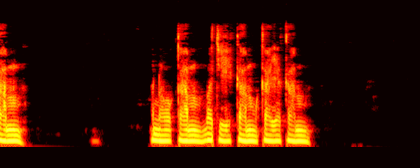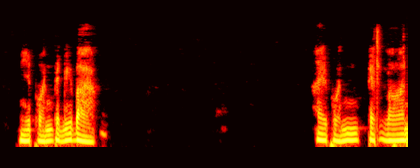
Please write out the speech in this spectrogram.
กรรม มโนกรรม วจีกรรม กายกรรม มีผลเป็นวิบาก ให้ผลเป็ดร้อน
